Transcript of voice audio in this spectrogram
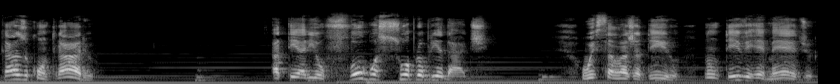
caso contrário, ateariam fogo à sua propriedade. O estalajadeiro não teve remédio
